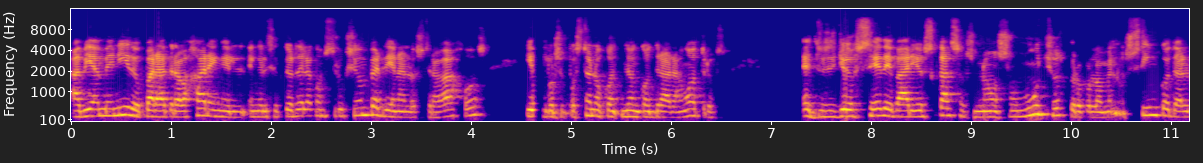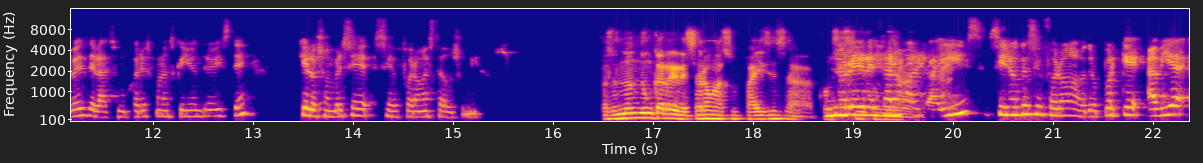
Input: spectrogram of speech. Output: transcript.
habían venido para trabajar en el, sector de la construcción perdieran los trabajos y por supuesto no, no encontraran otros. Entonces yo sé de varios casos, no son muchos, pero por lo menos cinco tal vez de las mujeres con las que yo entrevisté, que los hombres se, fueron a Estados Unidos. O sea, no, nunca regresaron a sus países a No regresaron al país, sino que se fueron a otro, porque, había,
